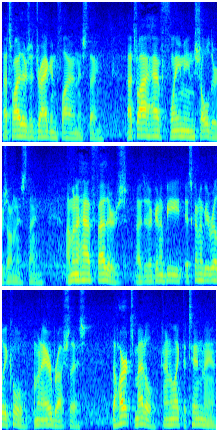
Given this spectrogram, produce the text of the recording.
That's why there's a dragonfly on this thing. That's why I have flaming shoulders on this thing. I'm gonna have feathers. Uh, they're gonna be. It's gonna be really cool. I'm gonna airbrush this. The heart's metal, kind of like the Tin Man.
